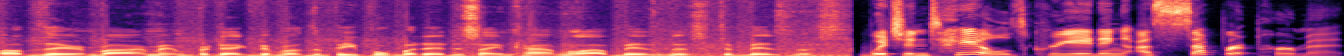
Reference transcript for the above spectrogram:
of their environment and protective of the people, but at the same time allow business to business. Which entails creating a separate permit,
